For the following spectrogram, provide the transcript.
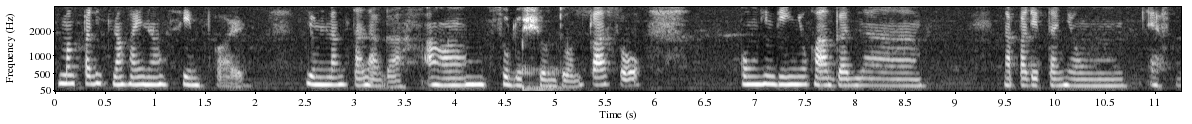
magpalit lang kayo ng SIM card. Yun lang talaga ang solusyon doon. Kaso, kung hindi nyo kagad na napalitan yung FB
